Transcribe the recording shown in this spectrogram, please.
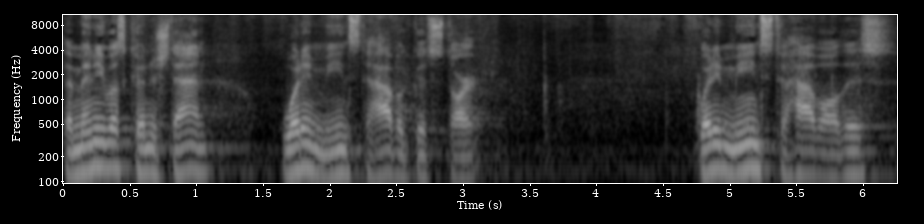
that many of us can understand what it means to have a good start, what it means to have all this.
